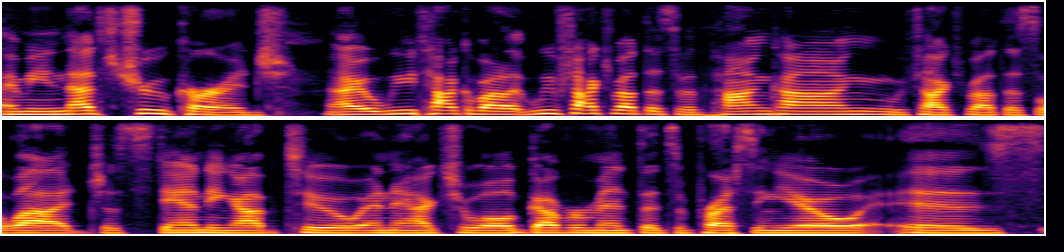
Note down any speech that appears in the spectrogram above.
I mean, that's true courage. I, we talk about it. We've talked about this with Hong Kong. We've talked about this a lot. Just standing up to an actual government that's oppressing you is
